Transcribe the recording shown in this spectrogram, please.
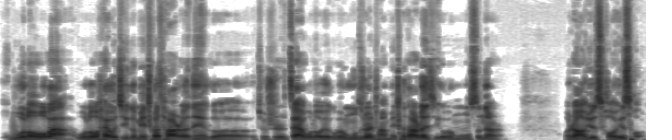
五楼吧，五楼还有几个没车摊的那个，就是在五楼有个文物公司专场，没车摊的几个文物公司那儿，我正好去瞅一瞅，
